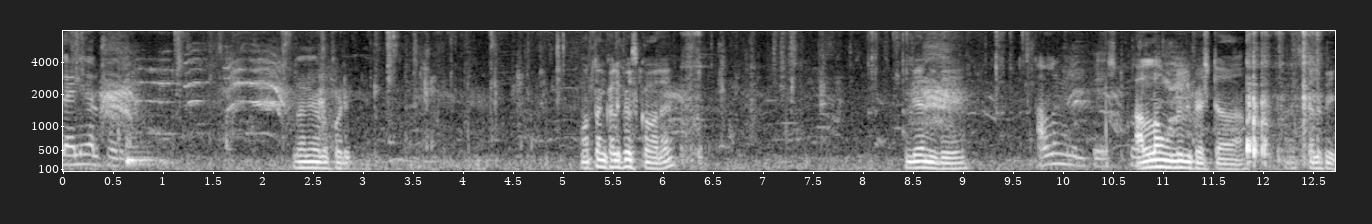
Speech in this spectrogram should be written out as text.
ధనియాల పొడి. ధనియాల పొడి. మొత్తం కలిపేసుకోవాలి. ఇదేంది? ఇది అల్లం వెల్లుల్లి పేస్ట్ అల్లం ఉల్లుల్లి పేస్ట్? కలిపి.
